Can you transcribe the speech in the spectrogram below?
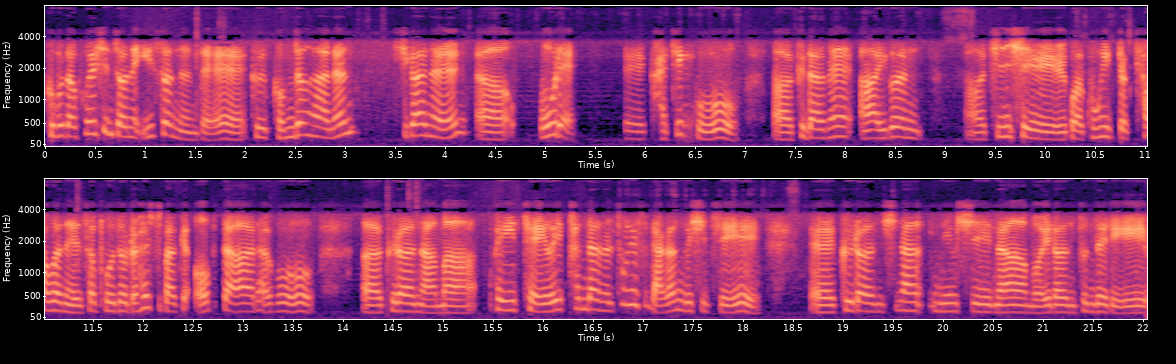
그보다 훨씬 전에 있었는데 그 검증하는 시간을 어 오래 예, 가지고 어 그다음에 아 이건 어 진실과 공익적 차원에서 보도를 할 수밖에 없다라고 어 그런 아마 회의체의 판단을 통해서 나간 것이지 에, 그런 신앙님 씨나 뭐 이런 분들이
